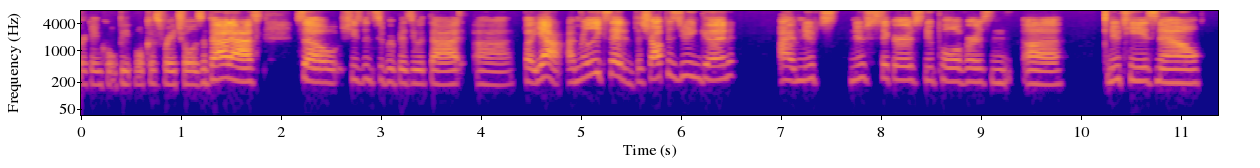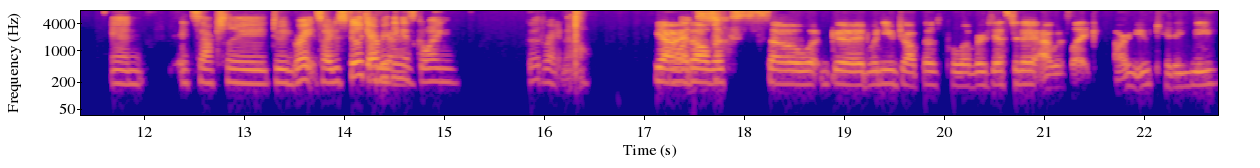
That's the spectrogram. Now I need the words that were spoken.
freaking cool people because Rachel is a badass. So she's been super busy with that. Uh, but yeah, I'm really excited. The shop is doing good. I have new new stickers, new pullovers, and uh, new tees now, and it's actually doing great. So I just feel like everything Yeah. is going good right now. Yeah, it all looks so good. When you dropped those pullovers yesterday, I was like, "Are you kidding me?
